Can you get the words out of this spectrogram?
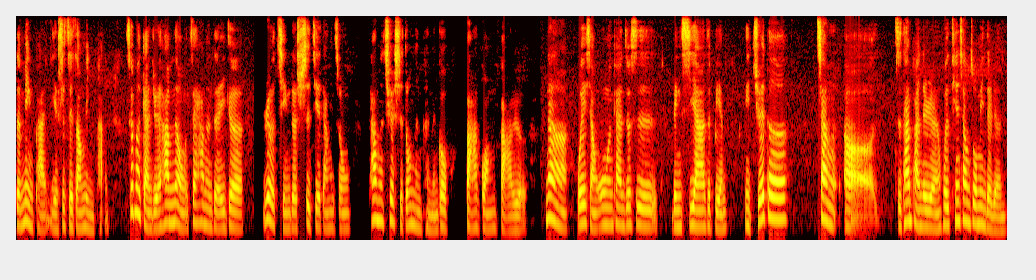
的命盘也是这张命盘，所以我们感觉他们那种在他们的一个热情的世界当中，他们确实都能很能够发光发热。那我也想问问看，就是林夕啊这边，你觉得像呃紫檀盘的人或者天上作命的人，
